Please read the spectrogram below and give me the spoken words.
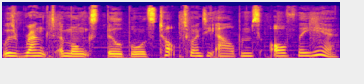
was ranked amongst Billboard's top 20 albums of the year.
